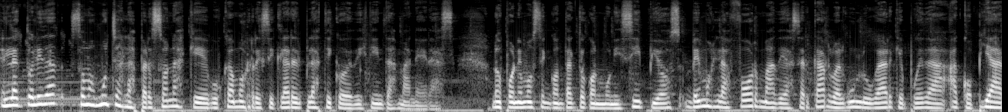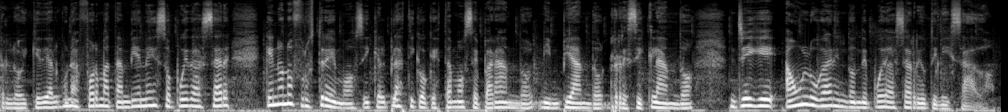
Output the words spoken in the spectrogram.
En la actualidad somos muchas las personas que buscamos reciclar el plástico de distintas maneras. Nos ponemos en contacto con municipios, vemos la forma de acercarlo a algún lugar que pueda acopiarlo y que de alguna forma también eso pueda hacer que no nos frustremos y que el plástico que estamos separando, limpiando, reciclando, llegue a un lugar en donde pueda ser reutilizado.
